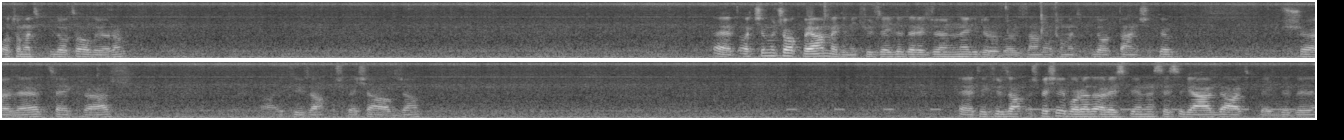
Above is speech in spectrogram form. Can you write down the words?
Otomatik pilota alıyorum. Evet açımı çok beğenmedim. 250 derece önüne gidiyoruz. O yüzden otomatik pilottan çıkıp şöyle tekrar 265'e alacağım. Evet 265'e bu arada RSP'nin sesi geldi artık belli bir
